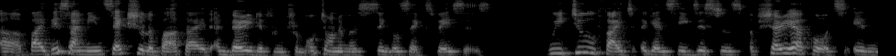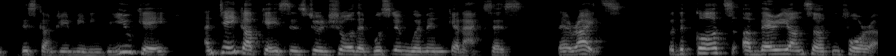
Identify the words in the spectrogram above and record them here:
Uh, by this, I mean sexual apartheid and very different from autonomous single sex spaces. We too fight against the existence of Sharia courts in this country, meaning the UK, and take up cases to ensure that Muslim women can access their rights. But the courts are very uncertain fora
